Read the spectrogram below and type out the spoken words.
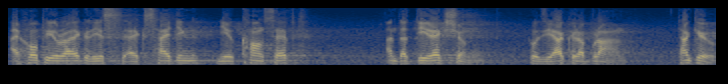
I hope you like this exciting new concept and the direction for the Acura brand. Thank you.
